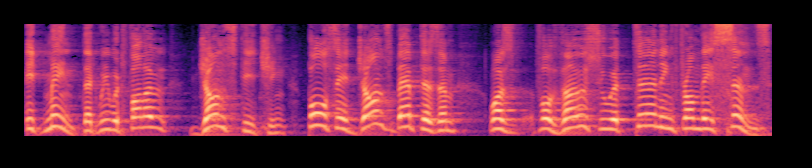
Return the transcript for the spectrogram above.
It meant that we would follow John's teaching. Paul said John's baptism was for those who were turning from their sins.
